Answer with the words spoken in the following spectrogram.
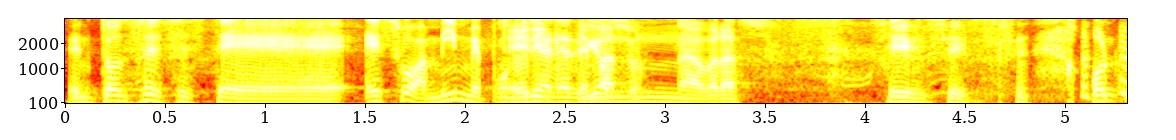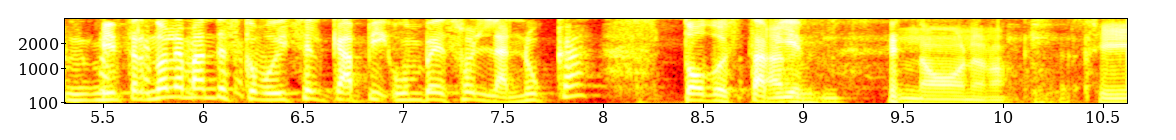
Entonces, este, eso a mí me pondría Eric, te nervioso. mando un abrazo. Sí, sí. O, mientras no le mandes, como dice el Capi, un beso en la nuca, todo está Ah, bien. No, no, no. Sí,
